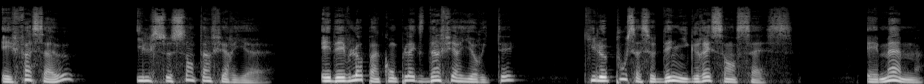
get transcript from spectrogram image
Et face à eux, il se sent inférieur et développe un complexe d'infériorité qui le pousse à se dénigrer sans cesse, et même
